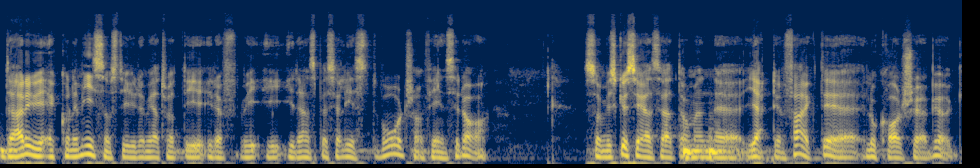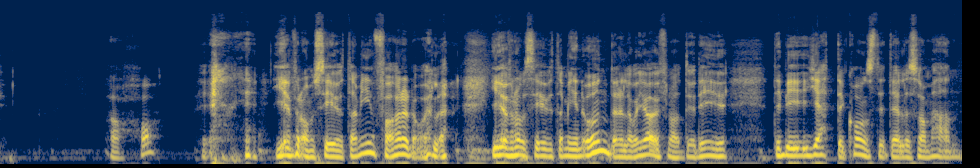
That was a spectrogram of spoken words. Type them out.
där är ju ekonomi som styr det, men jag tror att i, i, i den specialistvård som finns idag, som vi skulle säga så att om en eh, hjärtinfarkt det är lokal sjöbjugg. Jaha, ger vi dem C-vitamin före då? Eller ger vi dem C-vitamin under? Eller vad gör vi för något? Det, är ju, det blir ju jättekonstigt. Eller som han,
